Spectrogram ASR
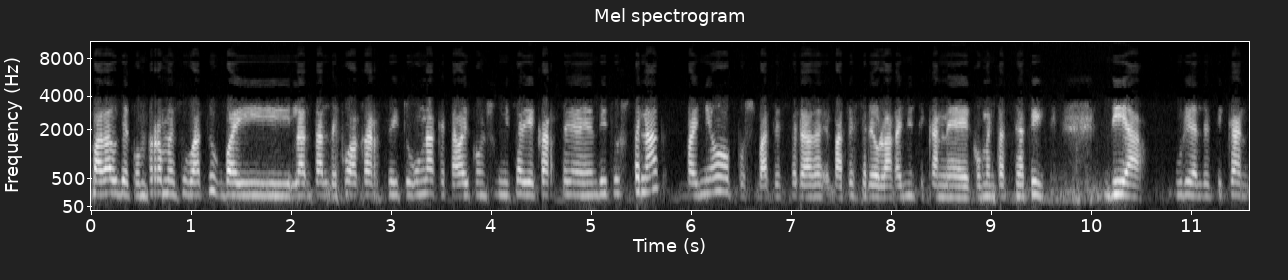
badaude konpromesu batzuk, bai lantaldekoak hartze ditugunak eta bai konsumitzaileek hartzen dituztenak, baino pues, batez, ere, batez ere hola gainetikan e, komentatzeatik dia guri aldetikan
